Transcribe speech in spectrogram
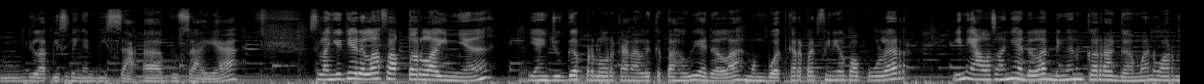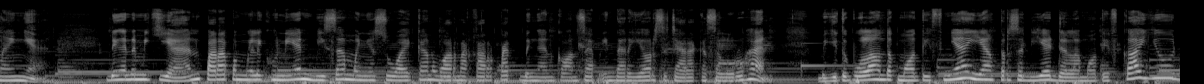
um, dilapisi dengan bisa, uh, busa ya. Selanjutnya adalah faktor lainnya yang juga perlu rekan alit ketahui adalah membuat karpet vinil populer. Ini alasannya adalah dengan keragaman warnanya. Dengan demikian, para pemilik hunian bisa menyesuaikan warna karpet dengan konsep interior secara keseluruhan. Begitu pula untuk motifnya yang tersedia dalam motif kayu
